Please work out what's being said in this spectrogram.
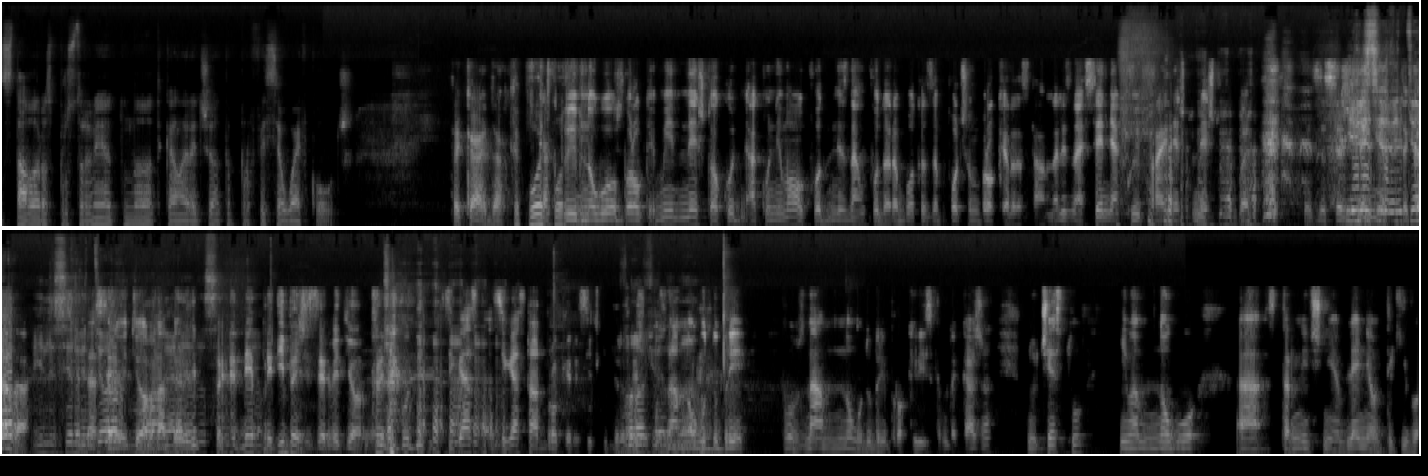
става разпространението на така наречената професия life coach. Така е, да. Какво е Както това? и много брокер. Ми, нещо, ако, ако не мога, не знам какво да работя, започвам брокер да ставам. Нали знаеш, все някой прави нещо, нещо, което за съжаление. Или сервитьор, така, да. Или сервитьор. Да, сервитьор да, преди, пред, не, преди беше сервитьор. Преди години. Сега, сега стават брокери всички. Познавам да. много добри, познавам много добри брокери, искам да кажа, но често имам много а, странични явления от такива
